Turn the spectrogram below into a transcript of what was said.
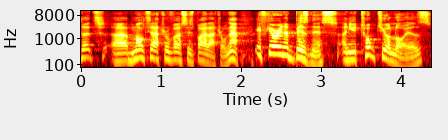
that uh, multilateral versus bilateral. Now, if you're in a business and you talk to your lawyers,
